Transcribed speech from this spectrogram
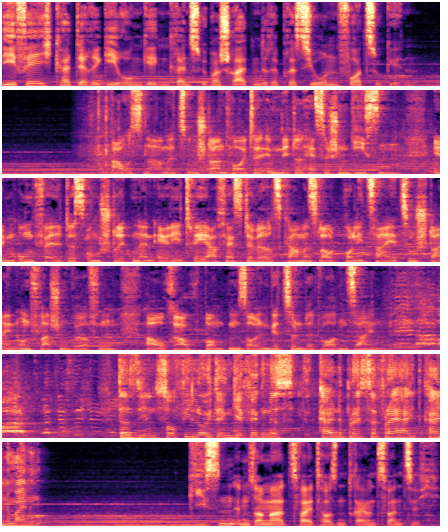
die Fähigkeit der Regierung, gegen grenzüberschreitende Repressionen vorzugehen. Ausnahmezustand heute im mittelhessischen Gießen. Im Umfeld des umstrittenen Eritrea-Festivals kam es laut Polizei zu Stein- und Flaschenwürfen. Auch Rauchbomben sollen gezündet worden sein. Da sind so viele Leute im Gefängnis, keine Pressefreiheit, keine Meinung. Gießen im Sommer 2023.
